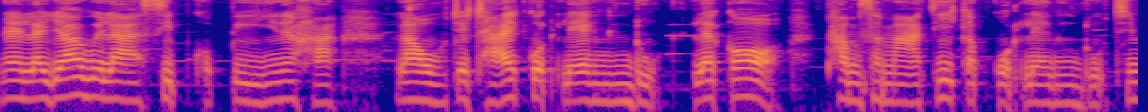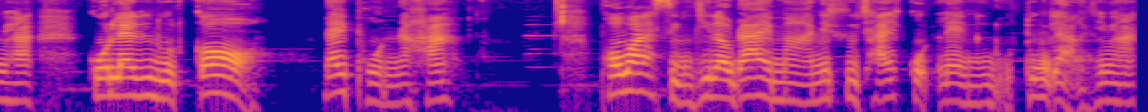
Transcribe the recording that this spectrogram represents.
ในระยะเวลา 10 กว่าปีนี้นะคะ เราจะใช้กฎแรงดึงดูด และก็ทำสมาธิกับกฎแรงดึงดูดใช่ไหมคะกฎแรงดึงดูดก็ได้ผลนะคะ เพราะว่าสิ่งที่เราได้มานี่คือใช้กฎแรงดึงดูดทุกอย่างใช่ไหมคะ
